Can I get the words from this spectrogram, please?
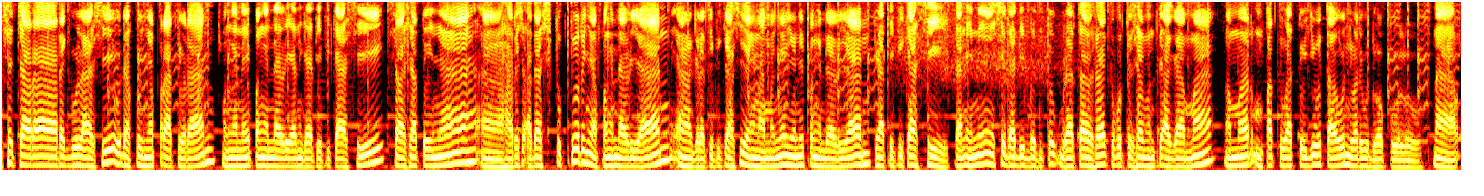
secara regulasi udah punya peraturan mengenai pengendalian gratifikasi. Salah satunya uh, harus ada strukturnya pengendalian uh, gratifikasi yang namanya unit pengendalian gratifikasi. Dan ini sudah dibentuk berdasarkan keputusan Menteri Agama nomor 427 tahun 2020. Nah,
